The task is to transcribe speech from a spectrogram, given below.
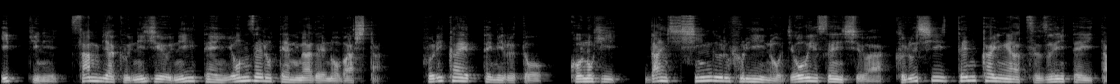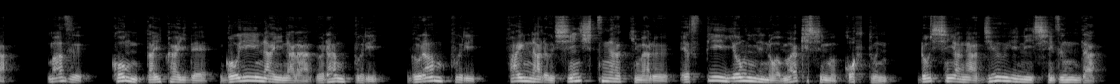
一気に322.40点まで伸ばした。振り返ってみると、この日、男子シングルフリーの上位選手は苦しい展開が続いていた。まず、今大会で5位以内ならグランプリ、グランプリ、ファイナル進出が決まる SP4 位のマキシム・コフトゥン、ロシアが10位に沈んだ。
